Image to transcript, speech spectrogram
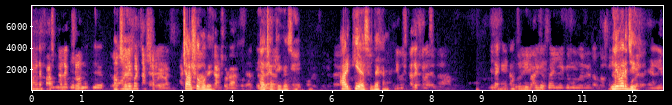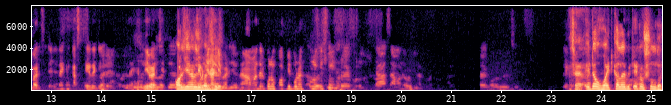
আমাদের ফার্স্ট কালেকশন আচ্ছা। অনলি ফর 400 করে রাখব 400 করে? 400 টাকা আচ্ছা ঠিক আছে। আর কি আছে? দেখেন। হিউজ কালেকশন আছে। দেখেন এটা হচ্ছে লিভারজি হ্যাঁ লিভারজি দেখেন কাছ থেকে দেখলে দেখেন লিভারজি অরিজিনাল লিভারজি আমাদের কোনো কপি প্রোডাক্ট কোনো কিছুই না। যা আছে আমাদের অরিজিনাল আচ্ছা এটাও হোয়াইট কালার ভিতরে এটাও সুন্দর।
